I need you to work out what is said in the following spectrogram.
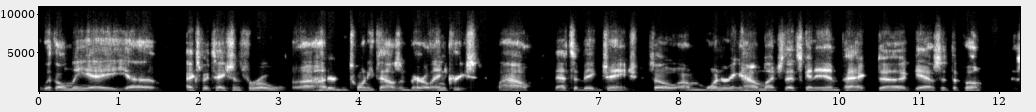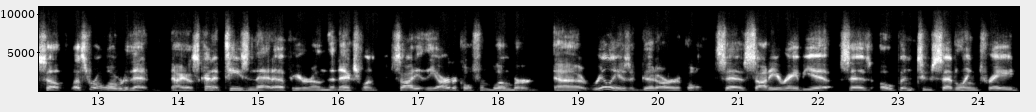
with only a uh, expectations for a 120,000 barrel increase. Wow that's a big change. So I'm wondering how much that's going to impact uh, gas at the pump. So let's roll over to that. I was kind of teasing that up here on the next one. Saudi, the article from Bloomberg uh, really is a good article. It says Saudi Arabia says open to settling trade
